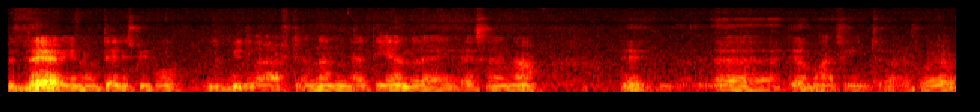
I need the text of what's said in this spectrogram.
Was there, you know, Danish people, we laughed, and then at the end I, I said, no, det, uh, det var meget fint, or whatever.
